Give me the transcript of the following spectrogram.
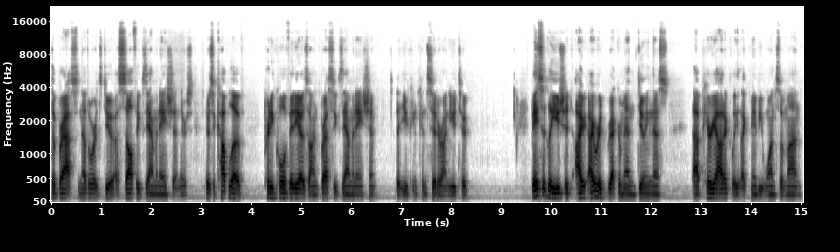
the breast. In other words, do a self-examination. There's there's a couple of pretty cool videos on breast examination that you can consider on YouTube. Basically, you should I, I would recommend doing this uh, periodically, like maybe once a month,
